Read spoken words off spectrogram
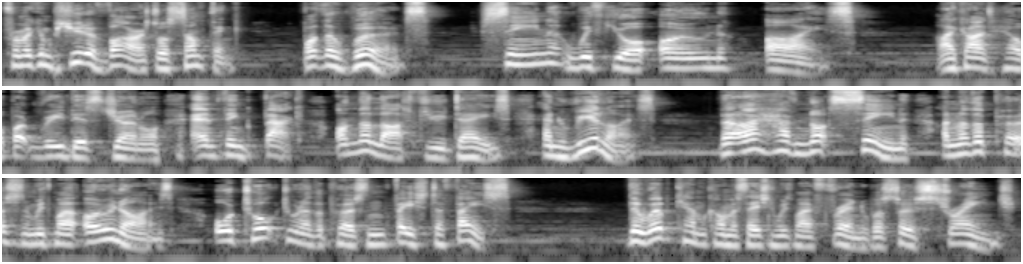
from a computer virus or something, but the words, seen with your own eyes. I can't help but read this journal and think back on the last few days and realize that I have not seen another person with my own eyes or talked to another person face to face. The webcam conversation with my friend was so strange,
